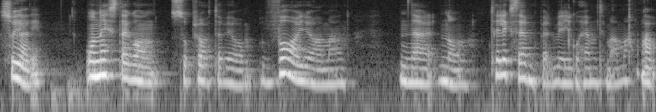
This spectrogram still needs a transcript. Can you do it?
Så gör vi. Och nästa gång så pratar vi om vad gör man när någon till exempel vill gå hem till mamma. Ja.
